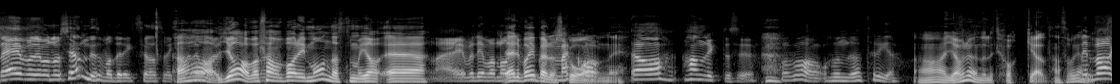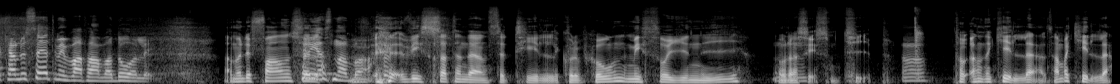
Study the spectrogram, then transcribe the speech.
Nej men det var någon kändis som var direkt senaste veckan. Ah, var- ja, vad fan var det i måndags? Jag, eh, Nej men det var något... Ja, det var ju Berlusconi. Ja, han rycktes ju. Vad var han? 103? ja, jag blev ändå lite chockad. Han såg Men ändå... vad, kan du säga till mig varför han var dålig? Ja, men det fanns Tre snabba. vissa tendenser till korruption, misogyni och Mhm. rasism, typ. To- Han är kille, han var kille.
